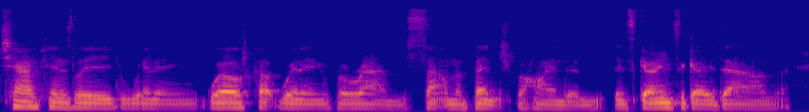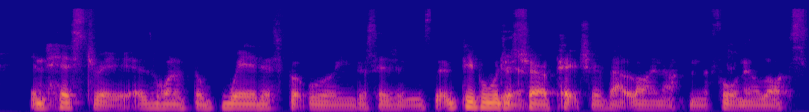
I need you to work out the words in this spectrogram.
Champions League winning, World Cup winning Varane sat on the bench behind him is going to go down in history as one of the weirdest footballing decisions. People will just yeah. show a picture of that lineup in the 4 0 loss.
